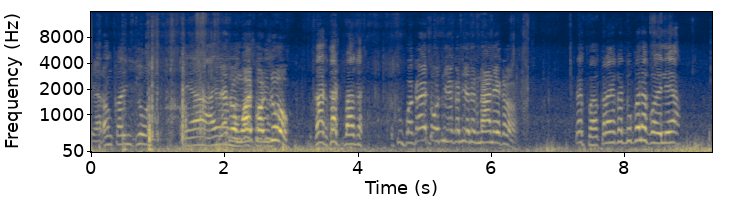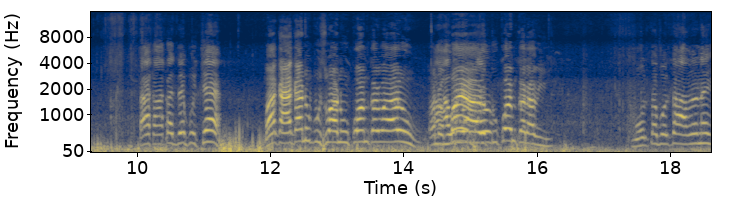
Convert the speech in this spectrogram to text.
હેરાન કરીને જો. એ આયો તો મોય પડજો ઘાટ ઘાટ બાગ. તું પકડાય તો જ કરજે ને ના નીકળે. એ પકડાય કે તું કને કોઈ લે? તા કાકા જે પૂછે. મા કાકા નું પૂછવાનું કોમ કરવા આવ્યું અને ભાઈ આવ્યો આવું. તું કોમ કરાવી. બોલતા બોલતા આવડે નહીં.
